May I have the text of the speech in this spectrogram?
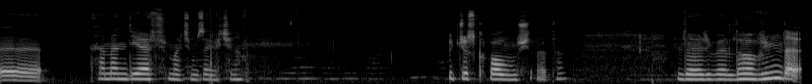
Ee, hemen diğer maçımıza geçelim. 300 kupa olmuş zaten. Larry ve Lavrin de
